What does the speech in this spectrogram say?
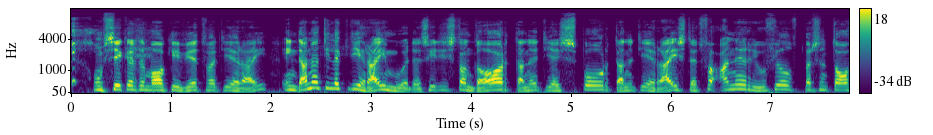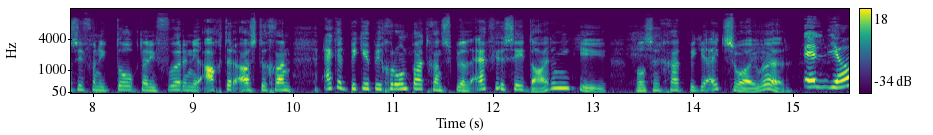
om seker te maak jy weet wat jy ry. En dan natuurlik die rymodus, hierdie standaard, dan het jy sport, dan het jy race. Dit verander hoeveel persentasie van die tolk na die voor en die agteras toe gaan. Ek het bietjie op die grondpad gaan speel. Ek vir jou sê daai dingetjie wil sy gat bietjie uitswaai, hoor. En ja,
